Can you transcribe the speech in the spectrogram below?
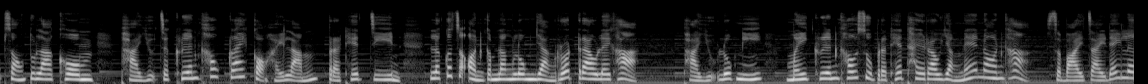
21-22 ตุลาคม พายุจะเคลื่อนเข้าใกล้เกาะไหหลำประเทศจีน แล้วก็จะอ่อนกำลังลงอย่างรวดเร็วเลยค่ะ พายุลูกนี้ไม่เคลื่อนเข้าสู่ประเทศไทยเราอย่างแน่นอนค่ะ สบายใจได้เล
